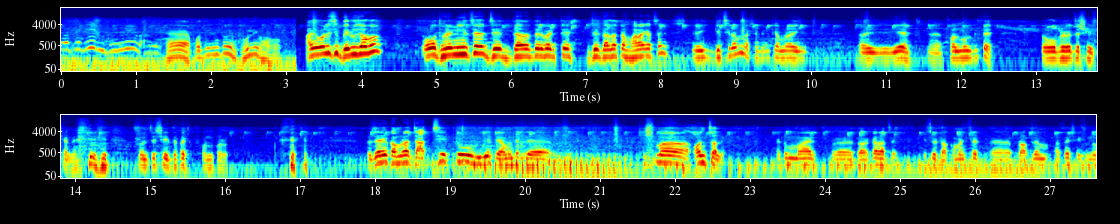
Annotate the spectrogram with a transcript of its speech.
প্রতিদিন ভুলই ভাবি। হ্যাঁ প্রতিদিন তুমি ভুলই ভাবো। আমি বলেছি বেরু যাব। ও ধরে নিয়েছে যে দাদাদের বাড়িতে যে দাদাটা মারা গেছে এই গেছিলাম না সেদিনকে আমরা এই ওই ইয়ে ফলমূল দিতে। তো ও ভেবেছে সেইখানে। বলছে সেই দাদাকে ফোন করো। তো যাই হোক আমরা যাচ্ছি একটু ইয়েতে আমাদের কিসমা অঞ্চলে। একটু মায়ের দরকার আছে, কিছু ডকুমেন্টসের প্রবলেম আছে সেগুলো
